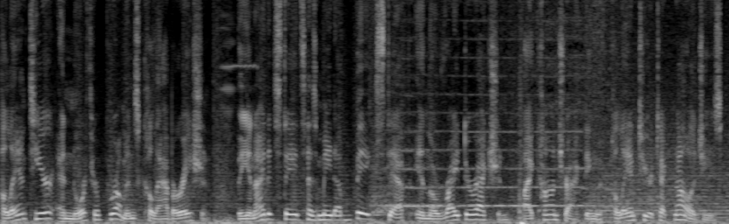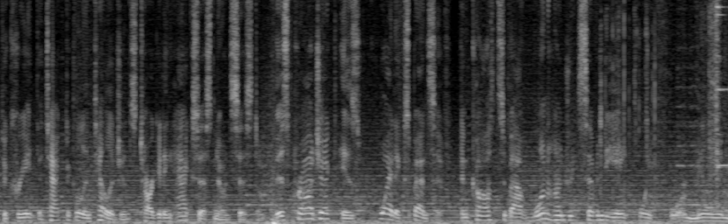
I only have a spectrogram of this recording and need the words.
Palantir and Northrop Grumman's collaboration. The United States has made a big step in the right direction by contracting with Palantir Technologies to create the Tactical Intelligence Targeting Access Node system. This project is quite expensive and costs about $178.4 million.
